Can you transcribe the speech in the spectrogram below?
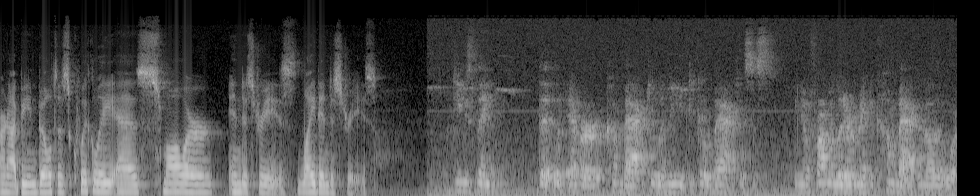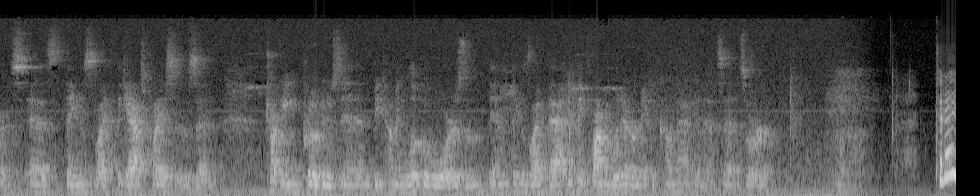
are not being built as quickly as smaller industries, light industries. Do you think that would ever come back to a need to go back to you know, farming would ever make a comeback, in other words, as things like the gas prices and trucking produce in and becoming locavores and, and things like that. Do you think farming would ever make a comeback in that sense, or? Today,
